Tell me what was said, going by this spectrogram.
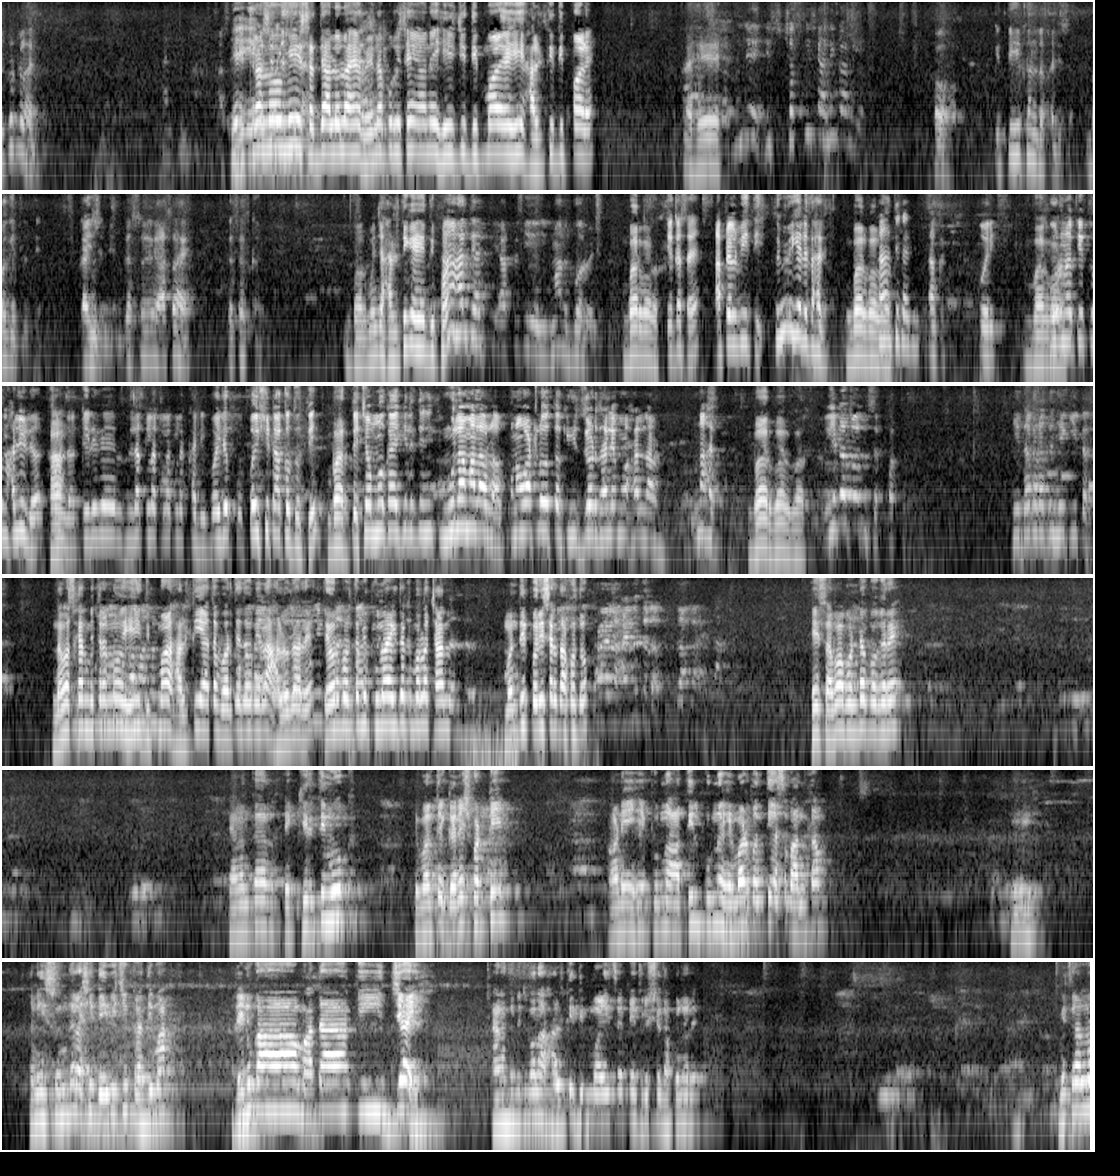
हे टोटल हल्दी मित्रांनो मी सध्या आलेलो आहे रेणापूर इथे आणि ही जी दीपमाळ आहे ही हलती दीपमाळ आहे हे म्हणजे शक्तिशाली काम आहे हो हो कितीही खंड खाली सर बघितलं ते काहीच नाही जसं असं आहे तसंच खाली बरं म्हणजे हलती का ही हा दीपमाळ हलती हलती आता ती माणूस बोलवायची बरं बरं ते कसं आहे आपल्याला बी ती तुम्ही बी गेले तर हलती बरं बरं हा बरं ते काय ते बरं बरं. पूर्ण तिथून हलविलं हा. समजा ते लक लक लक लक खाली. पहिले प- पैसे टाकत होते. बरं. त्याच्यामुळे काय केले त्यांनी? मुलामा लावला. पुन्हा वाटलं होतं की ही जड झाल्यामुळे हलणार नाही. पुन्हा हल. बरं बरं बरं. इटच होती सर फक्त. ही दगडातून हे की इटच नमस्कार मित्रांनो ही दीपमाळ हलती आता वरती जाऊन याला हलवणार आहे. तेवढपर्यंत मी पुन्हा एकदा तुम्हाला छान मंदिर परिसर दाखवतो. हे सभा मंडप वगैरे त्यानंतर हे कीर्तिमुख हे वरती गणेशपट्टी आणि हे पूर्ण आतील पूर्ण हेमाडपंथी असं बांधकाम. आणि ही सुंदर अशी देवीची प्रतिमा. रेणुका माता की जय. त्यानंतर मी तुम्हाला हलती दीपमाळीचं काही दृश्य दाखवणार आहे. मित्रांनो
